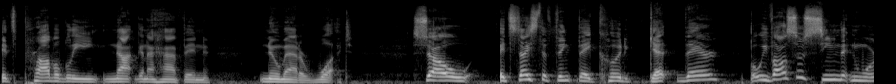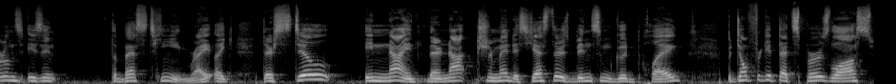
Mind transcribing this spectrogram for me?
it's probably not going to happen no matter what. So it's nice to think they could get there, but we've also seen that New Orleans isn't the best team, right? Like they're still in ninth. They're not tremendous. Yes, there's been some good play, but don't forget that Spurs loss,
